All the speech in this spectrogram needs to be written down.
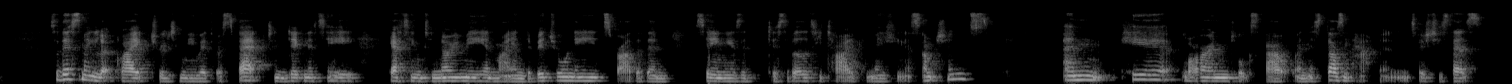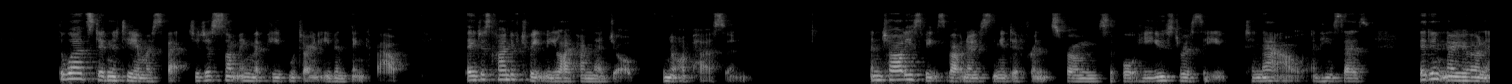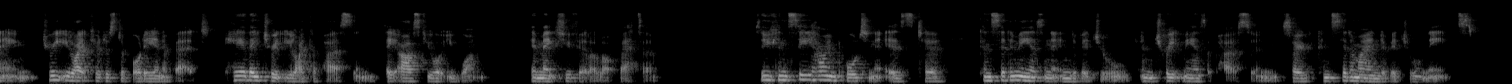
So this may look like treating me with respect and dignity, getting to know me and my individual needs rather than seeing me as a disability type and making assumptions. And here Lauren talks about when this doesn't happen. So she says, the words dignity and respect are just something that people don't even think about. They just kind of treat me like I'm their job, not a person. And Charlie speaks about noticing a difference from support he used to receive to now. And he says, they didn't know your name, treat you like you're just a body in a bed. Here they treat you like a person. They ask you what you want. It makes you feel a lot better. So you can see how important it is to consider me as an individual and treat me as a person. So consider my individual needs.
